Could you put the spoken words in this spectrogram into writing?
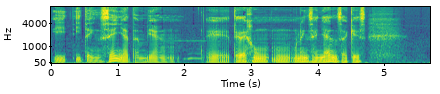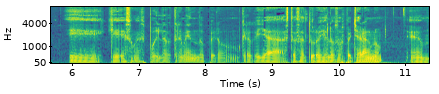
Y, te enseña también, eh, te deja una enseñanza que es, eh, que es un spoiler tremendo, pero creo que ya a estas alturas ya lo sospecharán, ¿no? Em,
